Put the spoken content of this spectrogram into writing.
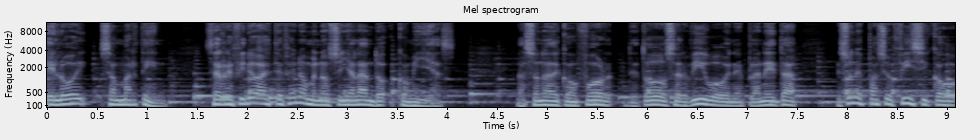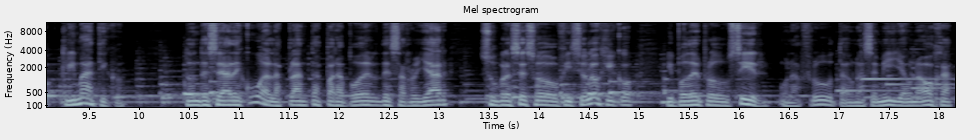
Eloy San Martín, se refirió a este fenómeno señalando, comillas, la zona de confort de todo ser vivo en el planeta es un espacio físico climático, donde se adecúan las plantas para poder desarrollar su proceso fisiológico y poder producir una fruta, una semilla, una hoja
